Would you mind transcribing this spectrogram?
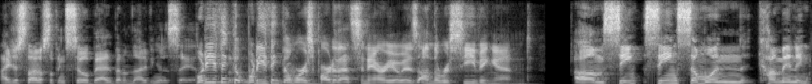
I just thought of something so bad, but I'm not even going to say it. What do you think? The, what do you think the worst part of that scenario is on the receiving end? Um, seeing seeing someone come in and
